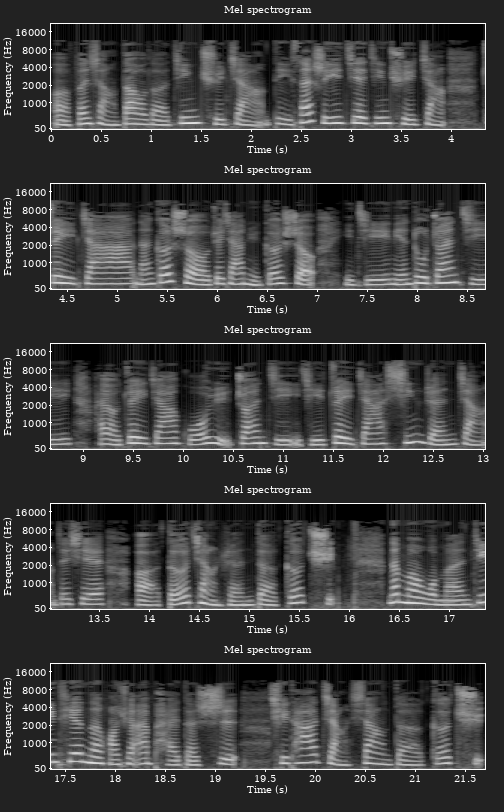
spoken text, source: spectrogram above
呃分享到了金曲奖第三十一届金曲奖最佳男歌手、最佳女歌手，以及年度专辑，还有最佳国语专辑以及最佳新人奖这些呃得奖人的歌曲。那么我们。今天呢，黄轩安排的是其他奖项的歌曲。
